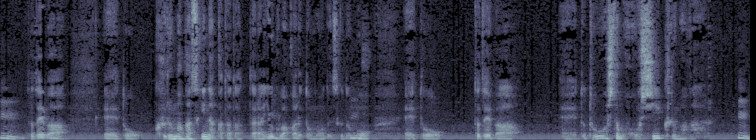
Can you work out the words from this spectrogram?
うん。例えば、えー、と車が好きな方だったらよくわかると思うんですけども、うん。えー、と例えば、えー、とどうしても欲しい車がある。うん。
